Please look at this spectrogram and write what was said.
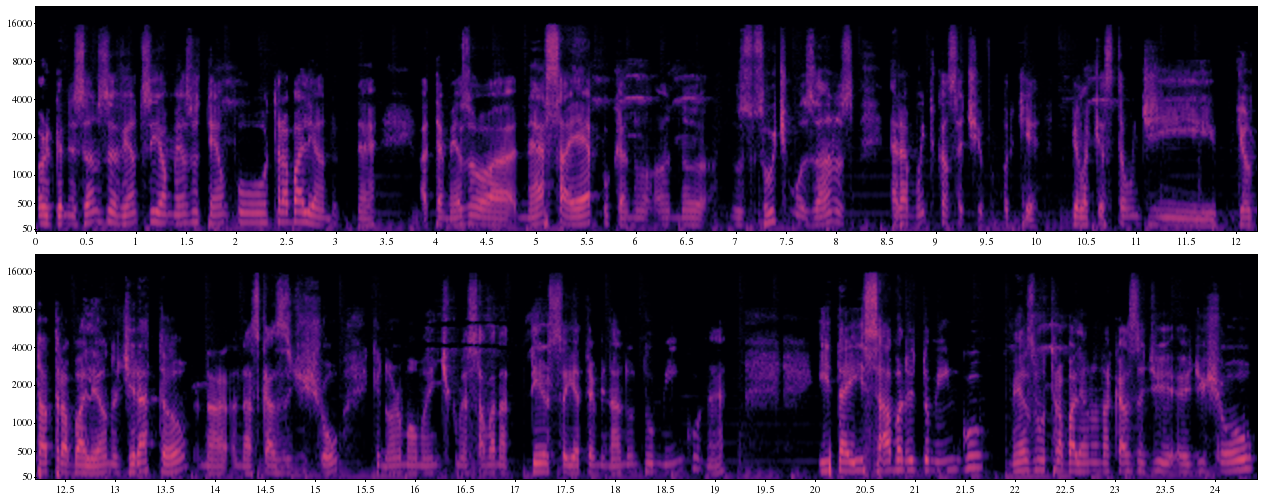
organizando os eventos e ao mesmo tempo trabalhando, né? até mesmo uh, nessa época, no, no, nos últimos anos, era muito cansativo. Por quê? Pela questão de, de eu estar trabalhando diretão na, nas casas de show, que normalmente começava na terça e ia terminar no domingo, né? E daí, sábado e domingo, mesmo trabalhando na casa de, de show,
